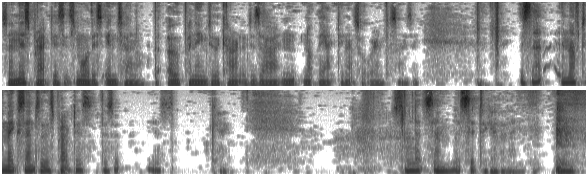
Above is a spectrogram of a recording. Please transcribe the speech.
So in this practice, it's more this internal, the opening to the current of desire, and not the acting. That's what we're emphasizing. Is that enough to make sense of this practice? Does it? Yes. Okay. So let's um, let's sit together then.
